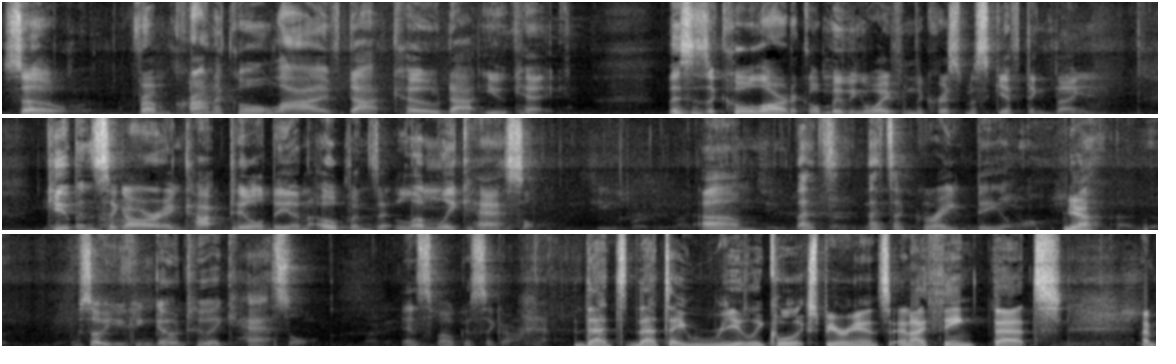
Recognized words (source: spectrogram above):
So, from chroniclelive.co.uk, this is a cool article moving away from the Christmas gifting thing. Cuban Cigar and Cocktail Den opens at Lumley Castle. Um, that's that's a great deal. Yeah. So you can go to a castle and smoke a cigar. That's that's a really cool experience, and I think that's. i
